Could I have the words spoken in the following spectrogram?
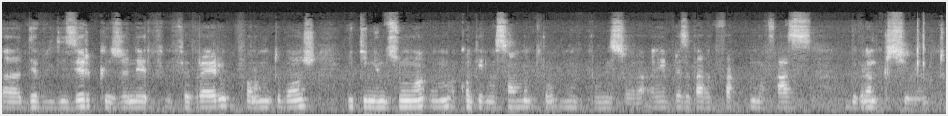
Uh, Devo-lhe dizer que janeiro e fevereiro foram muito bons e tínhamos uma, uma continuação muito, muito promissora. A empresa estava, de facto, numa fase de grande crescimento.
